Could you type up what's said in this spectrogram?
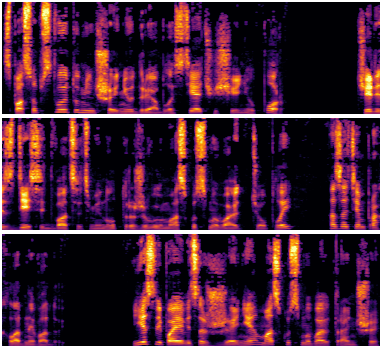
способствуют уменьшению дряблости и очищению пор, Через 10-20 минут дрожжевую маску смывают теплой, а затем прохладной водой. Если появится жжение, маску смывают раньше.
